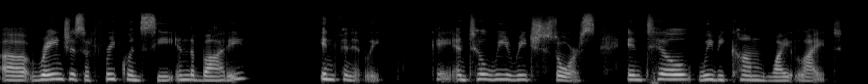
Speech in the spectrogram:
uh, ranges of frequency in the body infinitely, okay, until we reach source, until we become white light.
